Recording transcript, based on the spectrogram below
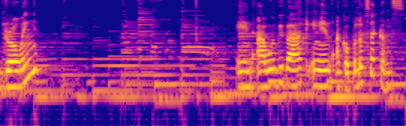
drawing and I will be back in a couple of seconds.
